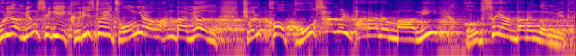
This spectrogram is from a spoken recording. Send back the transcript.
우리가 명색이 그리스도의 종이라고 한다면 결코 보상을 바라는 마음이 없어야 한다는 겁니다.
